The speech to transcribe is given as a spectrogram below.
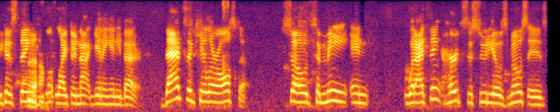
because things yeah. look like they're not getting any better. That's a killer also. So to me, and what I think hurts the studios most is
